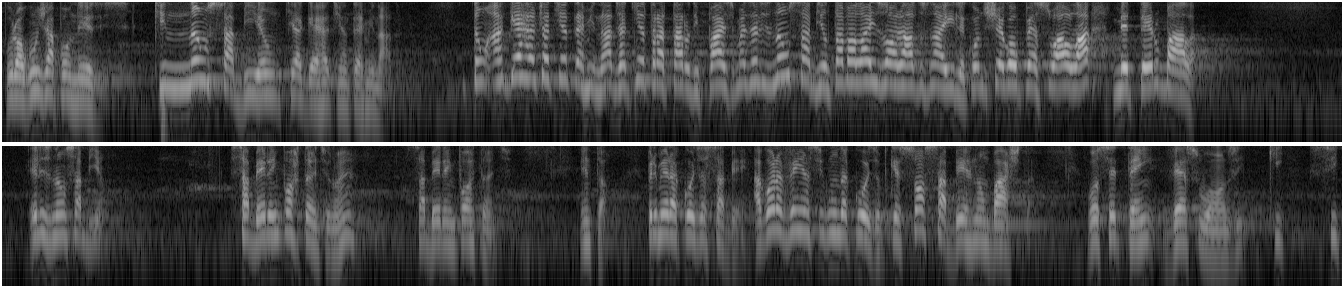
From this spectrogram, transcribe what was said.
por alguns japoneses que não sabiam que a guerra tinha terminado. Então, a guerra já tinha terminado, já tinha tratado de paz, mas eles não sabiam, estavam lá isolados na ilha. Quando chegou o pessoal lá, meteram bala. Eles não sabiam. Saber é importante, não é? Saber é importante. Então, primeira coisa é saber. Agora vem a segunda coisa, porque só saber não basta. Você tem, verso 11, se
